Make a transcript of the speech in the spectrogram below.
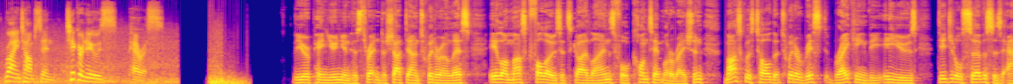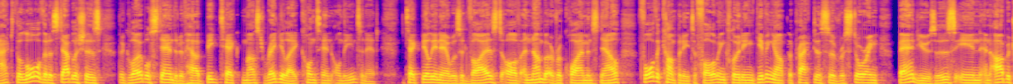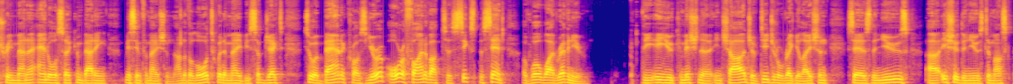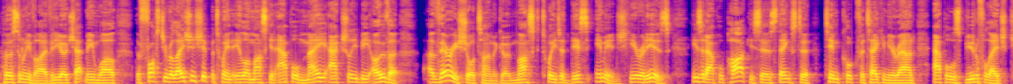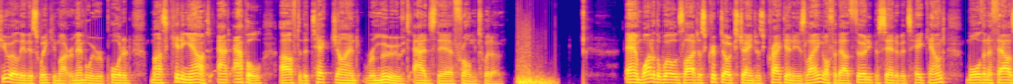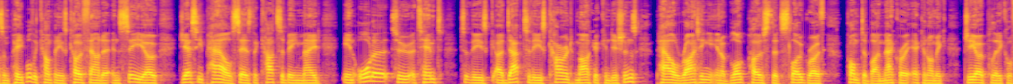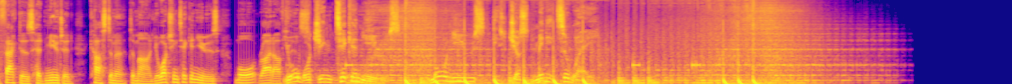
Ryan Thompson, Ticker News, Paris. The European Union has threatened to shut down Twitter unless Elon Musk follows its guidelines for content moderation. Musk was told that Twitter risked breaking the EU's Digital Services Act, the law that establishes the global standard of how big tech must regulate content on the internet. The tech billionaire was advised of a number of requirements now for the company to follow, including giving up the practice of restoring banned users in an arbitrary manner and also combating misinformation. Under the law, Twitter may be subject to a ban across Europe or a fine of up to 6% of worldwide revenue. The EU Commissioner in charge of digital regulation says the news uh, issued the news to Musk personally via video chat. Meanwhile, the frosty relationship between Elon Musk and Apple may actually be over. A very short time ago, Musk tweeted this image. Here it is. He's at Apple Park. He says, thanks to Tim Cook for taking me around Apple's beautiful HQ earlier this week. You might remember we reported Musk hitting out at Apple after the tech giant removed ads there from Twitter. And one of the world's largest crypto exchanges, Kraken, is laying off about 30% of its headcount, more than a thousand people. The company's co-founder and CEO, Jesse Powell, says the cuts are being made in order to attempt to these, adapt to these current market conditions. Powell writing in a blog post that slow growth prompted by macroeconomic geopolitical factors had muted customer demand. You're watching Ticker News. More right after You're this. watching Ticker News. More news is just minutes away.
